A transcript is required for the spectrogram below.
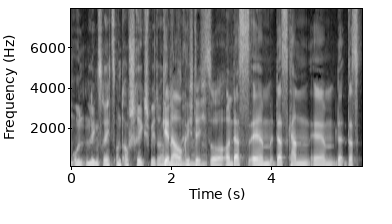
oben, unten, links, rechts und auch schräg später. Genau, gesehen, ne? richtig. So. Und das, ähm, das kann, ähm, da- das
